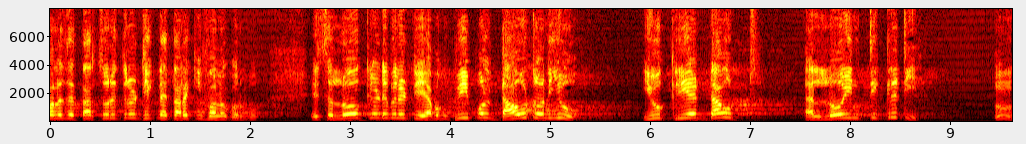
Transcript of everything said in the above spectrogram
বলে যে তার চরিত্র ঠিক নাই, তারা কি ফলো করব? ইটস এ লো ক্রেডিবিলিটি এবং people doubt on you you create doubt and low integrity hmm,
